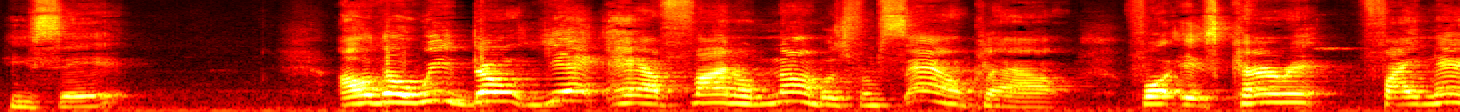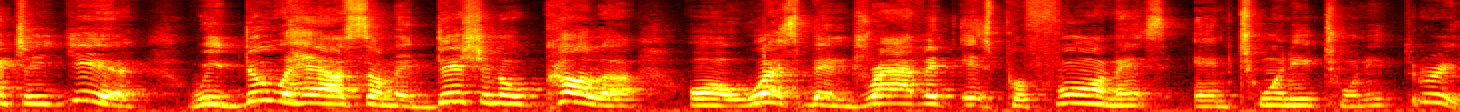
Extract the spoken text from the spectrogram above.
he said. Although we don't yet have final numbers from SoundCloud for its current financial year, we do have some additional color on what's been driving its performance in 2023.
